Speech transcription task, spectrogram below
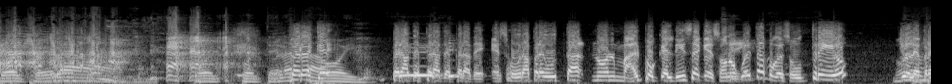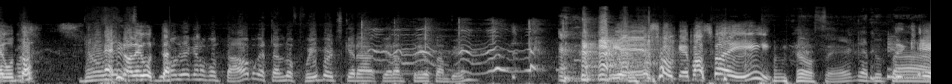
portela, por, portela Pero es que- hoy. Espérate, espérate, espérate. Eso es una pregunta normal porque él dice que eso no Sí. cuenta porque eso es un trío. No, Yo no, le pregunto. no. Yo no, dije No le gusta. yo no dije que no contaba porque están los Freebirds que, era, que eran tríos también. ¿Y eso? ¿Qué pasó ahí? No sé, que tú estás, ¿Qué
